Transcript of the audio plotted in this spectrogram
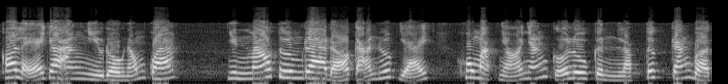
có lẽ do ăn nhiều đồ nóng quá. Nhìn máu tươm ra đỏ cả nước giải, khuôn mặt nhỏ nhắn của Lưu Kình lập tức trắng bệch.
